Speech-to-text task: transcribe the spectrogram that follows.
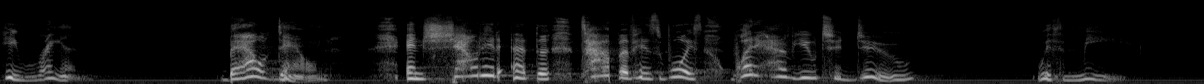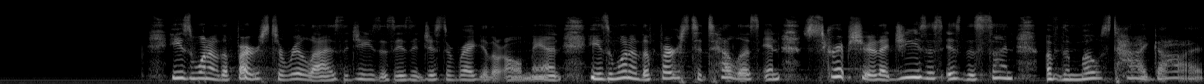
he ran, bowed down, and shouted at the top of his voice, What have you to do with me? He's one of the first to realize that Jesus isn't just a regular old man. He's one of the first to tell us in Scripture that Jesus is the Son of the Most High God.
